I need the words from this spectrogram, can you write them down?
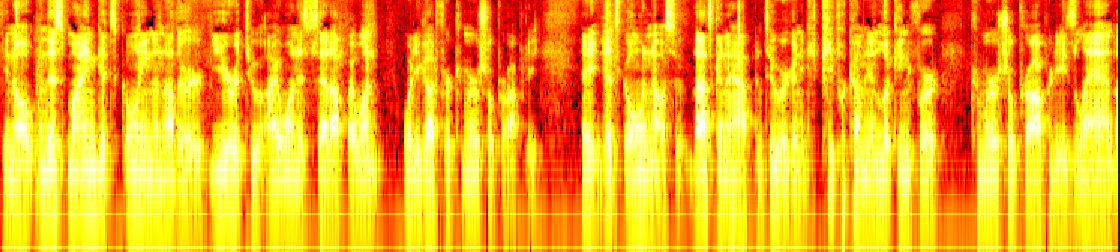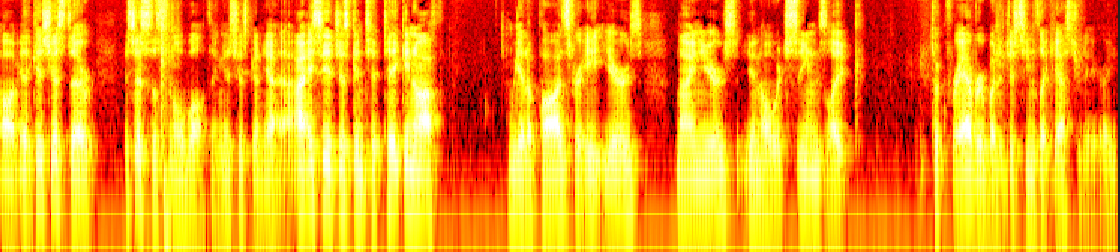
You know, when this mine gets going another year or two, I want to set up. I want what do you got for commercial property? Hey, it's going now, so that's going to happen too. We're going to get people coming in looking for commercial properties, land. All it's just a it's just a snowball thing. It's just going to, yeah, I see it just continue, taking off. We had a pause for eight years, nine years, you know, which seems like took forever, but it just seems like yesterday, right?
